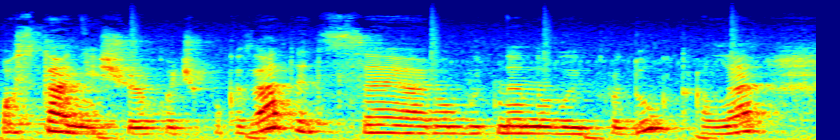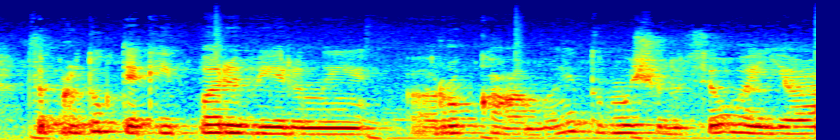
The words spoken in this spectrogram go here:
Останнє, що я хочу показати, це, мабуть, не новий продукт, але це продукт, який перевірений роками, тому що до цього я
